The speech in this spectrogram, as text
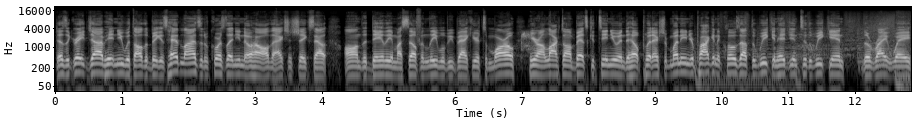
does a great job hitting you with all the biggest headlines, and of course letting you know how all the action shakes out on the daily. And myself and Lee will be back here tomorrow here on Locked On Bets continuing to help put extra money in your pocket and close out the week and head you into the weekend the right way,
